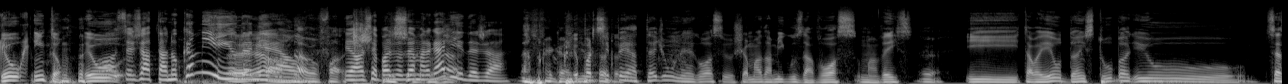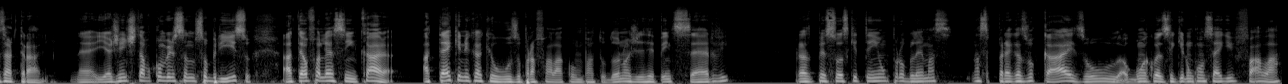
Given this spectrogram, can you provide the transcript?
Eu, então, eu, Ó, você já tá no caminho, É, Daniel. Não, eu faço. Eu acho que você pode fazer a Margarida já. A Margarida. eu participei até de um negócio chamado Amigos da Voz uma vez. É. E tava eu, o Dan Stuba e o César Tralli, né? E a gente tava conversando sobre isso. Até eu falei assim, cara, a técnica que eu uso pra falar como Pato Donald de repente serve para pessoas que tenham problemas nas pregas vocais ou alguma coisa assim que não consegue falar.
